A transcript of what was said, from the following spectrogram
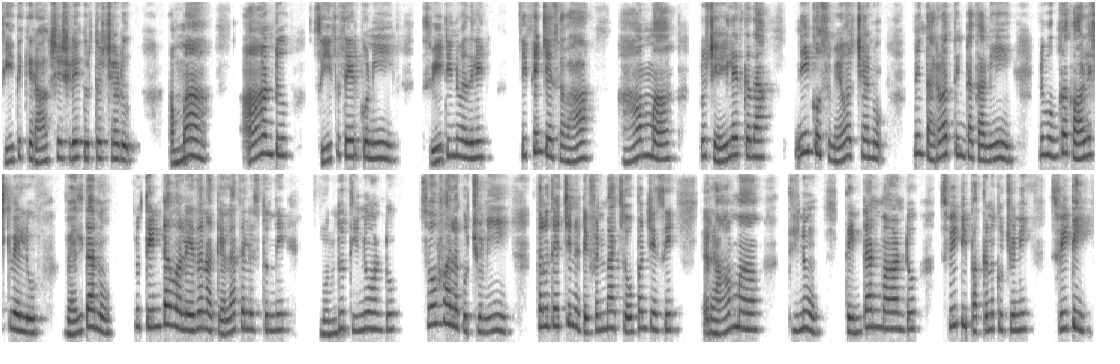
సీతకి రాక్షసుడే గుర్తొచ్చాడు. అమ్మా! ఆ! అంటూ సీత తేరుకొని స్వీటీని వదిలి టిఫిన్ చేశావా? ఆ! అమ్మా! నువ్వు చేయలేదు కదా! నీకోసమే వచ్చాను. నేను తర్వాత తింటా కానీ నువ్వు ఇంకా కాలేజ్‌కి వెళ్ళు. వెళ్తాను. నువ్వు తింటావో లేదో నాకెలా తెలుస్తుంది? ముందు తిను అంటూ సోఫాలో కూర్చొని తను తెచ్చిన టిఫిన్ బాక్స్ ఓపెన్ చేసి రా అమ్మా! తిను. తింటాను అంటూ స్వీటీ పక్కన కూర్చొని స్వీటీ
